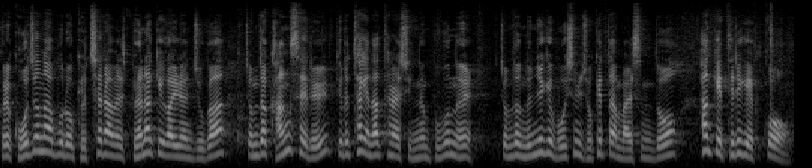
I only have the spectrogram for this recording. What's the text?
그리고 고전압으로 교체를 하면서 변압기 관련주가 좀 더 강세를 뚜렷하게 나타날 수 있는 부분을 좀 더 눈여겨보시면 좋겠다는 말씀도 함께 드리겠고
